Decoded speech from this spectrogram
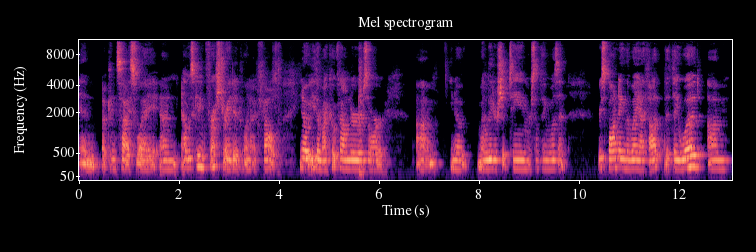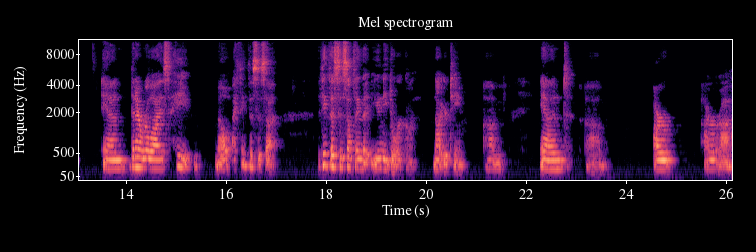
in a concise way. And I was getting frustrated when I felt, you know, either my co founders or, um, you know, my leadership team or something wasn't responding the way I thought that they would. Um, and then I realized, hey, Mel, I think this is a, I think this is something that you need to work on, not your team. Um, and um, our our uh,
